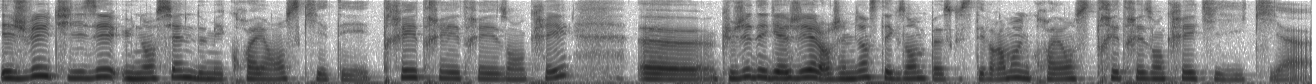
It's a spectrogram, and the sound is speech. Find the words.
Et je vais utiliser une ancienne de mes croyances qui était très très très ancrée. Euh, que j'ai dégagé. Alors j'aime bien cet exemple parce que c'était vraiment une croyance très très ancrée qui, qui a...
